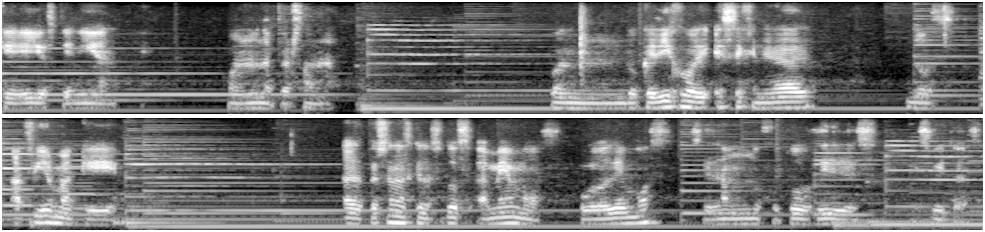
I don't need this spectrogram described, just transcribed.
que ellos tenían con una persona. Con lo que dijo este general nos afirma que a las personas que nosotros amemos o odemos serán unos futuros líderes jesuitas.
